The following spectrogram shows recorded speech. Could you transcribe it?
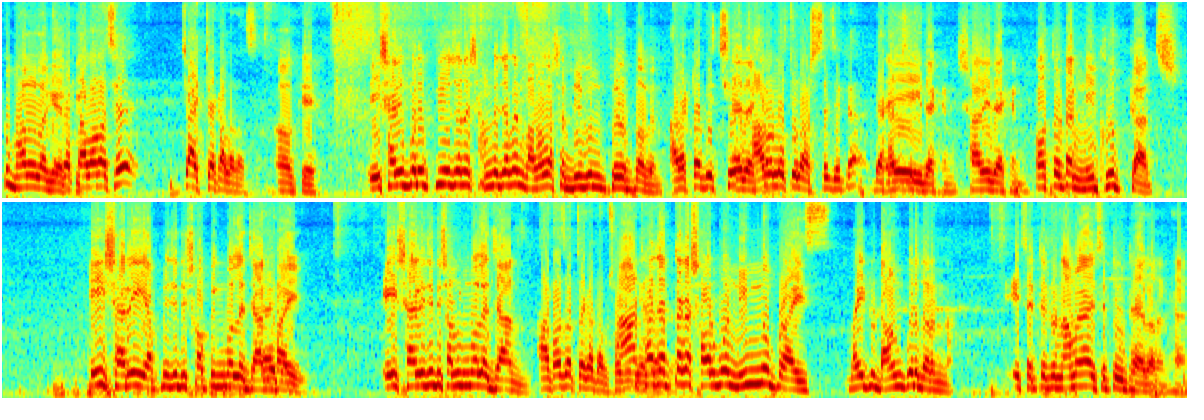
খুব ভালো লাগে কালার আছে চারটা কালার আছে। ওকে এই শাড়ি পরে প্রিয়জনের সামনে যাবেন ভালোবাসা দ্বিগুণ ফেরত পাবেন। আর একটা দিচ্ছে আরও নতুন আসছে যেটা এই দেখেন শাড়ি দেখেন কতটা নিখুঁত কাজ। এই শাড়ি আপনি যদি শপিং মলে যান ভাই এই শাড়ি যদি শপিং মলে যান আট হাজার টাকা দাম আট হাজার টাকা সর্বনিম্ন প্রাইস ভাই একটু ডাউন করে ধরেন না। এই সেটটা একটু নামায় এই সেটটা উঠায় ধরেন হ্যাঁ।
